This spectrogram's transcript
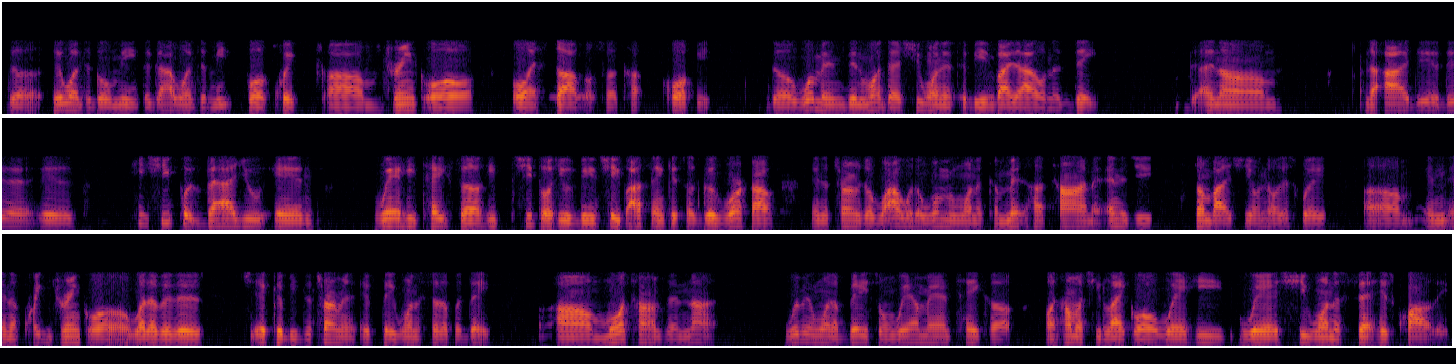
The they wanted to go meet. The guy wanted to meet for a quick um drink or or a Starbucks or a cu- coffee. The woman didn't want that. She wanted to be invited out on a date. And um the idea there is he she put value in where he takes her, he she thought he was being cheap. I think it's a good workout in the terms of why would a woman want to commit her time and energy to somebody she don't know. This way, um, in in a quick drink or whatever it is, it could be determined if they want to set up a date. Um, more times than not, women want to base on where a man take her on how much he like or where he where she want to set his quality.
